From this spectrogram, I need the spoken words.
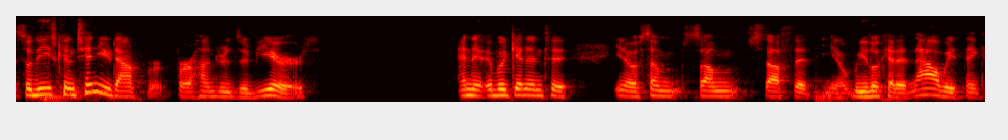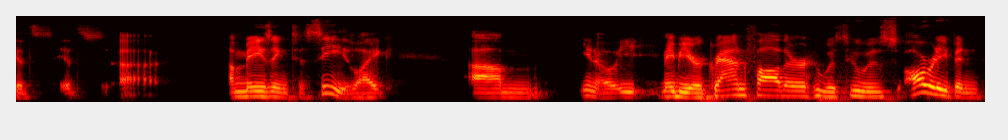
so these continue down for, for hundreds of years, and it, it, would get into you know some some stuff that you know we look at it now we think it's it's uh, amazing to see. Like um, you know maybe your grandfather who was who was already been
